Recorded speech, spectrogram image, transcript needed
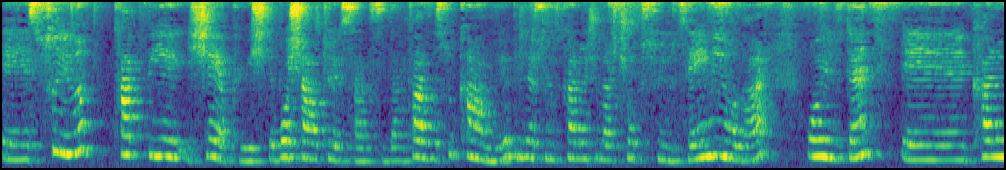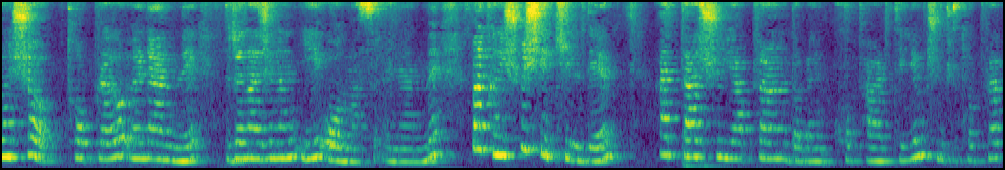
e, suyu takviye şey yapıyor işte boşaltıyor saksıdan fazla su kalmıyor. Biliyorsunuz kalonşolar çok suyu sevmiyorlar. O yüzden e, kalonşo toprağı önemli. Drenajının iyi olması önemli. Bakın şu şekilde hatta şu yaprağını da ben kopartayım. Çünkü toprak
